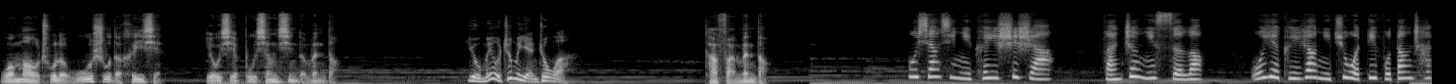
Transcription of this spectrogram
我冒出了无数的黑线，有些不相信的问道：“有没有这么严重啊？”他反问道：“不相信你可以试试啊，反正你死了。”我也可以让你去我地府当差，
